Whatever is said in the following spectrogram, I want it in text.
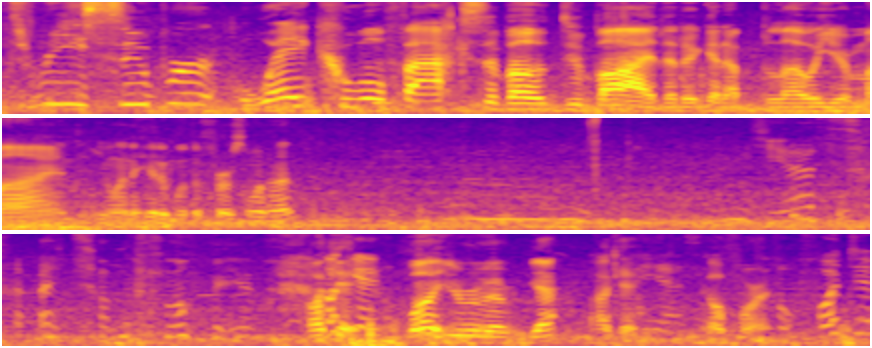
three super way cool facts about Dubai that are gonna blow your mind. You want to hit it with the first one huh? Mm, yes I don't know. Okay, okay. well you remember yeah? Okay yes. go for it. 40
